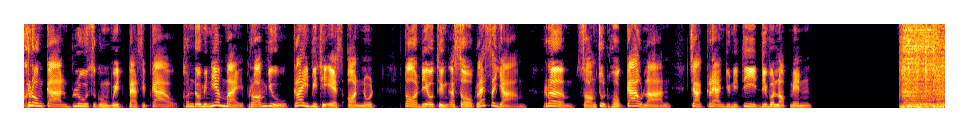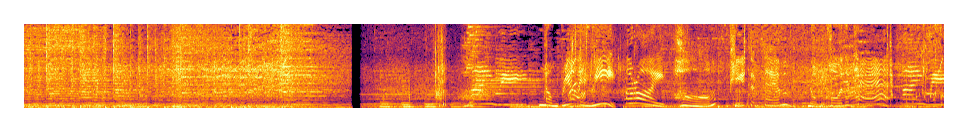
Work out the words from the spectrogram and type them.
โครงการบลูสุขุมวิท 89 คอนโดมิเนียมใหม่พร้อมอยู่ใกล้ BTS อ่อนนุชต่อเดียวถึงอโศกและสยาม เริ่ม 2.69 ล้าน จาก Grand Unity Development นมเปรี้ยวไอวี่ อร่อย หอม พีชเต็มๆนมโคแท้ๆไอวี่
